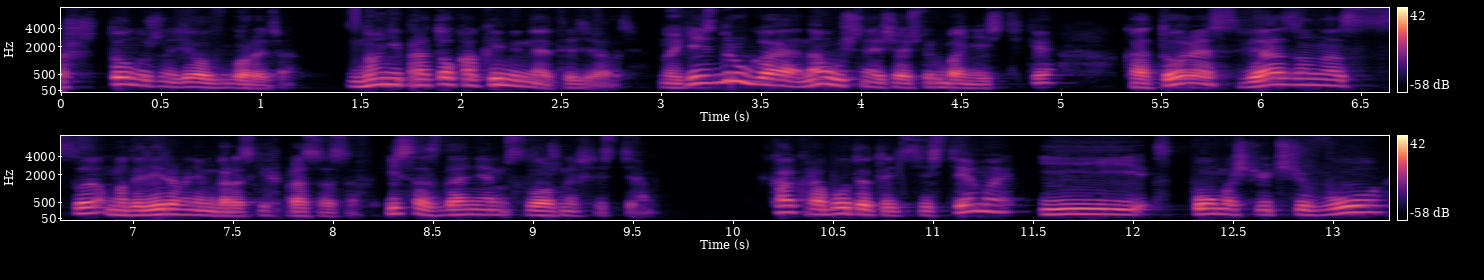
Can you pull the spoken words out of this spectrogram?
что нужно делать в городе но не про то, как именно это делать. Но есть другая научная часть урбанистики, которая связана с моделированием городских процессов и созданием сложных систем. Как работают эти системы и с помощью чего,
